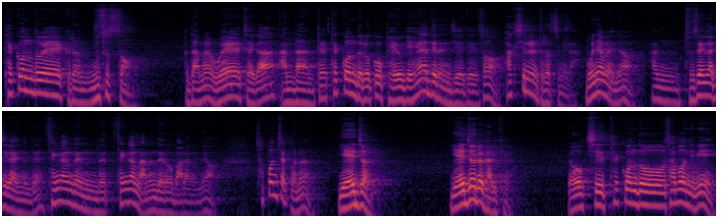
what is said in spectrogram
태권도의 그런 우수성 그 다음에 왜 제가 안다한테 태권도를 꼭 배우게 해야 되는지에 대해서 확신을 들었습니다. 뭐냐면요. 한 두세 가지가 있는데 생각되는 대, 생각나는 대로 말하면요. 첫 번째 거는 예절. 예절을 가리켜요. 역시 태권도 사범님이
